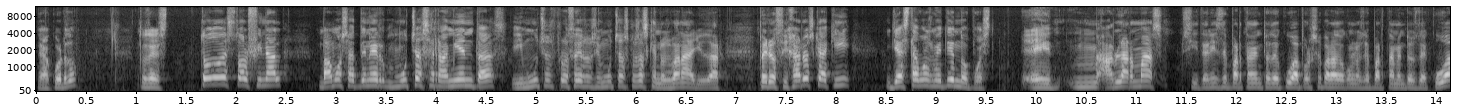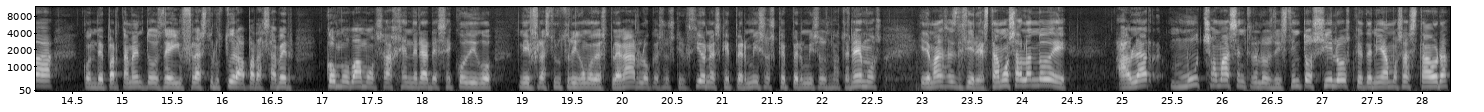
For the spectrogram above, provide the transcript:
¿De acuerdo? Entonces, todo esto al final vamos a tener muchas herramientas y muchos procesos y muchas cosas que nos van a ayudar. Pero fijaros que aquí ya estamos metiendo, pues, eh, mm, hablar más, si tenéis departamento de QA por separado con los departamentos de QA, con departamentos de infraestructura para saber cómo vamos a generar ese código de infraestructura y cómo desplegarlo, qué suscripciones, qué permisos, qué permisos no tenemos y demás. Es decir, estamos hablando de hablar mucho más entre los distintos silos que teníamos hasta ahora,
